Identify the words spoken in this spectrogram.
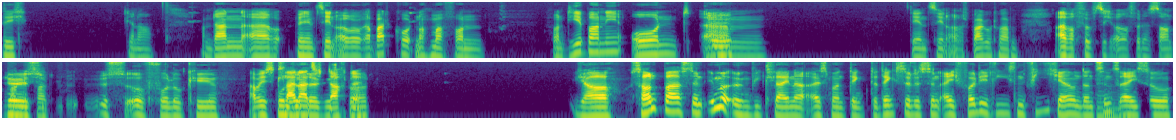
sich. genau. Und dann äh, mit dem 10 Euro Rabattcode nochmal von, von Dear Bunny und ähm, den 10 Euro Sparguthaben. Einfach 50 Euro für eine Soundbar Nö, ist, gezahlt. ist auch voll okay. Aber ist kleiner als ich Hunderter dachte. gespart. Ja, Soundbars sind immer irgendwie kleiner, als man denkt. Da denkst du, das sind eigentlich voll die riesen Viecher und dann sind es Mhm. eigentlich so.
